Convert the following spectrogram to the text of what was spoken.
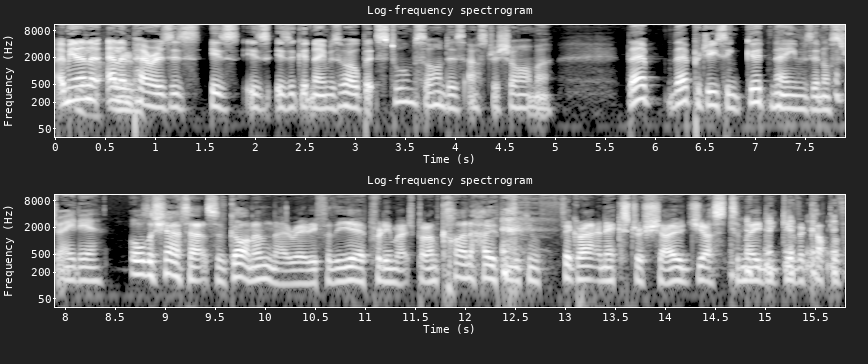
I mean, yeah, Ellen, I mean, Perez is, is, is, is a good name as well, but Storm Sanders, Astra Sharma, they're, they're producing good names in Australia all the shout outs have gone, haven't they, really, for the year pretty much. But I'm kind of hoping we can figure out an extra show just to maybe give a couple of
